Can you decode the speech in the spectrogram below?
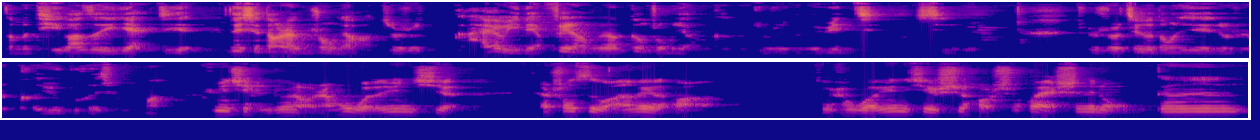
怎么提高自己演技，那些当然重要，就是还有一点非常非常更重要，可能就是那个运气、幸运，就是说这个东西就是可遇不可求嘛。运气很重要。然后我的运气，他说自我安慰的话，就是我运气是好是坏，是那种跟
